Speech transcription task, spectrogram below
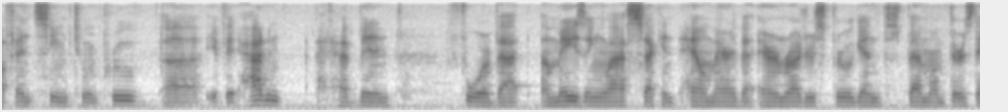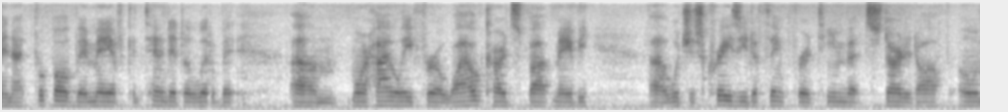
offense seemed to improve. Uh, if it hadn't have been for that amazing last second Hail Mary that Aaron Rodgers threw against them on Thursday Night Football, they may have contended a little bit um, more highly for a wild card spot, maybe uh, which is crazy to think for a team that started off 0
